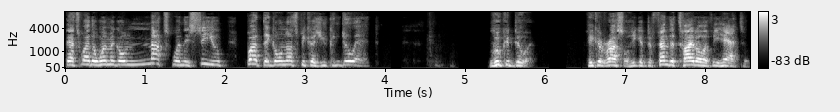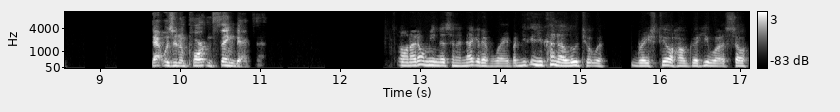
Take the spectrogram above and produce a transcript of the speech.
That's why the women go nuts when they see you, but they go nuts because you can do it. Lou could do it. He could wrestle. He could defend the title if he had to. That was an important thing back then. Oh, and I don't mean this in a negative way, but you, you kind of allude to it with Ray Steele, how good he was. So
